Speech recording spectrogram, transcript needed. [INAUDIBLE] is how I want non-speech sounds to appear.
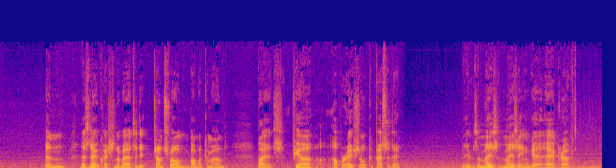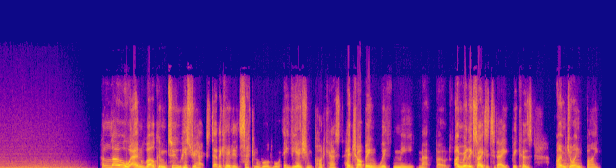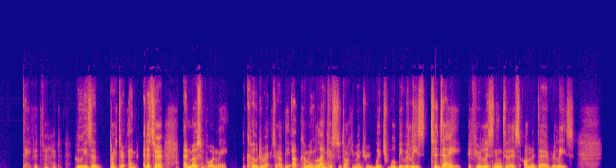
And there's no question about it, it transformed Bomber Command by its pure operational capacity. It was amazing, amazing uh, aircraft. Hello and welcome to History Hacks, dedicated Second World War aviation podcast, head shopping with me, Matt Bone. I'm really excited today because I'm joined by David Fairhead, who is a director and editor, and most importantly, the co-director of the upcoming Lancaster documentary, which will be released today if you're listening to this on the day of release.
